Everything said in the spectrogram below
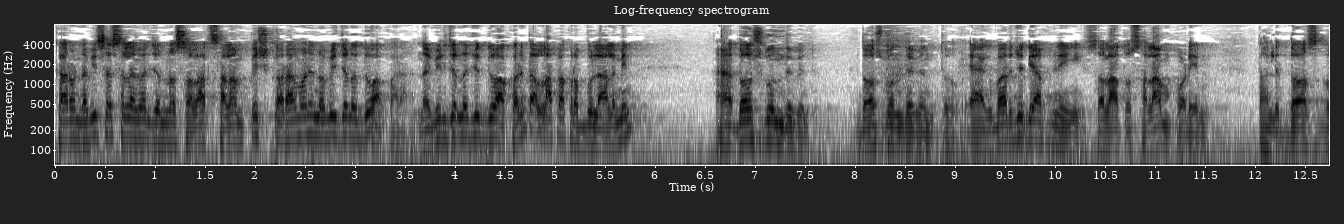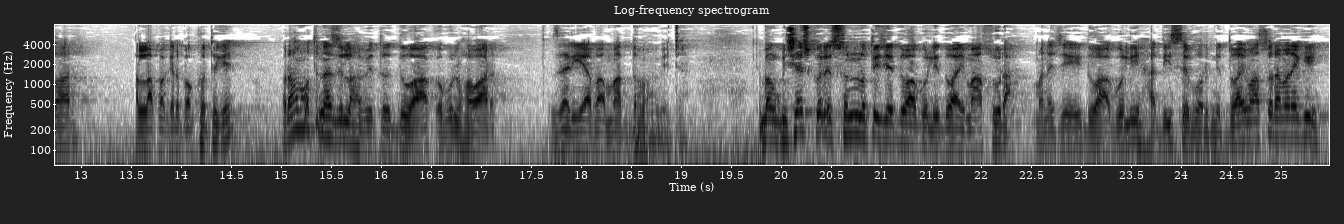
কারণ নবী সাল্লামের জন্য সলাৎ সালাম পেশ করা মানে নবীর জন্য দোয়া করা। নবীর জন্য যদি দোয়া করেন, তো আল্লাহ পাক রব্বুল আলমিন হ্যাঁ দশ গুণ দেবেন। দশ গুণ দেবেন তো। একবার যদি আপনি সলাত ও সালাম পড়েন, তাহলে দশ বার আল্লাহ পাকের পক্ষ থেকে রহমত নাজিল হবে। তো দোয়া কবুল হওয়ার জারিয়া বা মাধ্যম হবে এটা। এবং বিশেষ করে সুন্নতি যে দোয়াগুলি, দোয়াই মাসুরা মানে যে এই দোয়াগুলি হাদিসে বর্ণিত। দোয়াই মাসুরা মানে কি?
